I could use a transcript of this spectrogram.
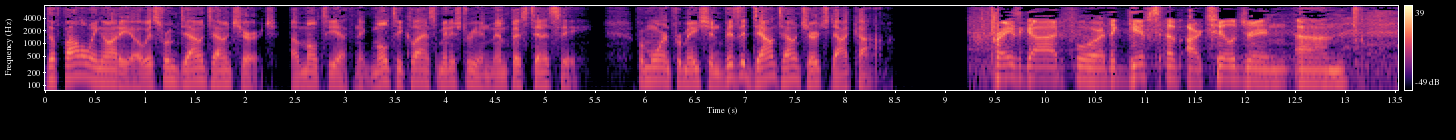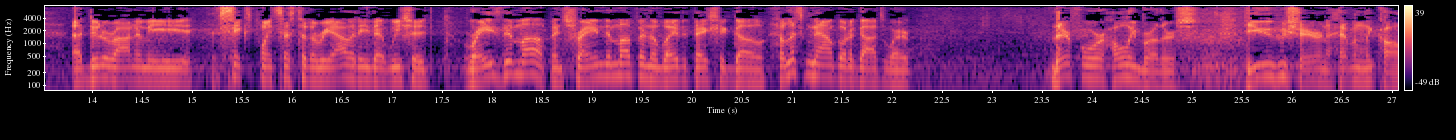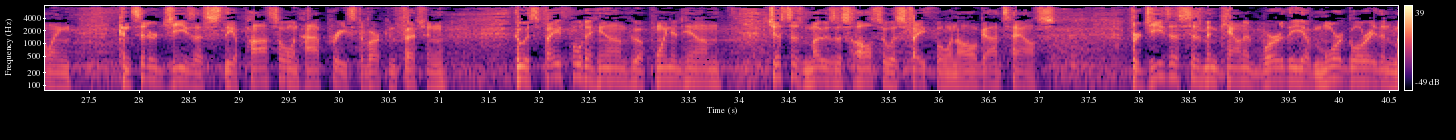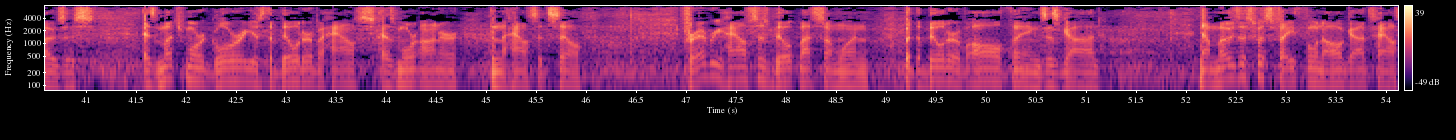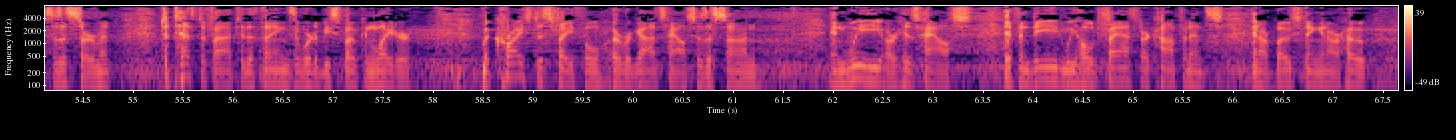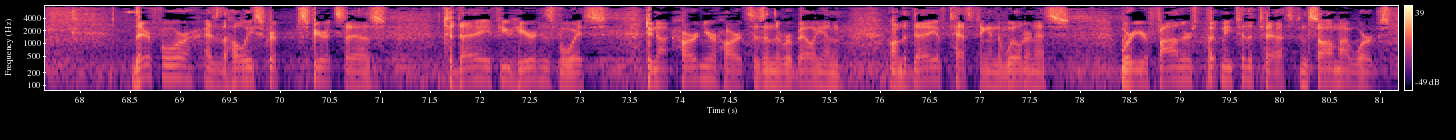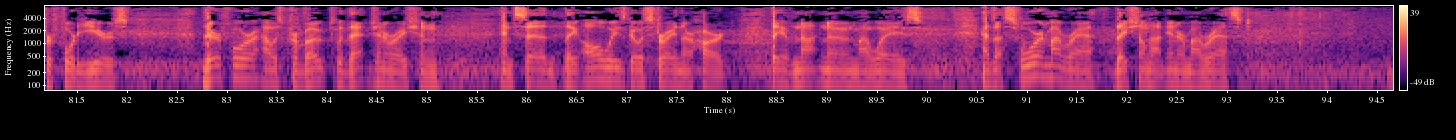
The following audio is from Downtown Church, a multi-ethnic, multi-class ministry in Memphis, Tennessee. For more information, visit downtownchurch.com. Praise God for the gifts of our children. Um, uh, Deuteronomy 6 points us to the reality that we should raise them up and train them up in the way that they should go. So let's now go to God's Word. Therefore, holy brothers, you who share in a heavenly calling, consider Jesus, the apostle and high priest of our confession, who is faithful to him who appointed him, just as Moses also was faithful in all God's house. For Jesus has been counted worthy of more glory than Moses, as much more glory as the builder of a house has more honor than the house itself. For every house is built by someone, but the builder of all things is God. Now Moses was faithful in all God's house as a servant to testify to the things that were to be spoken later. But Christ is faithful over God's house as a son. And we are his house, if indeed we hold fast our confidence and our boasting and our hope. Therefore, as the Holy Spirit says, Today, if you hear his voice, do not harden your hearts as in the rebellion on the day of testing in the wilderness, where your fathers put me to the test and saw my works for forty years. Therefore, I was provoked with that generation and said, They always go astray in their heart. They have not known my ways. As I swore in my wrath, they shall not enter my rest.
